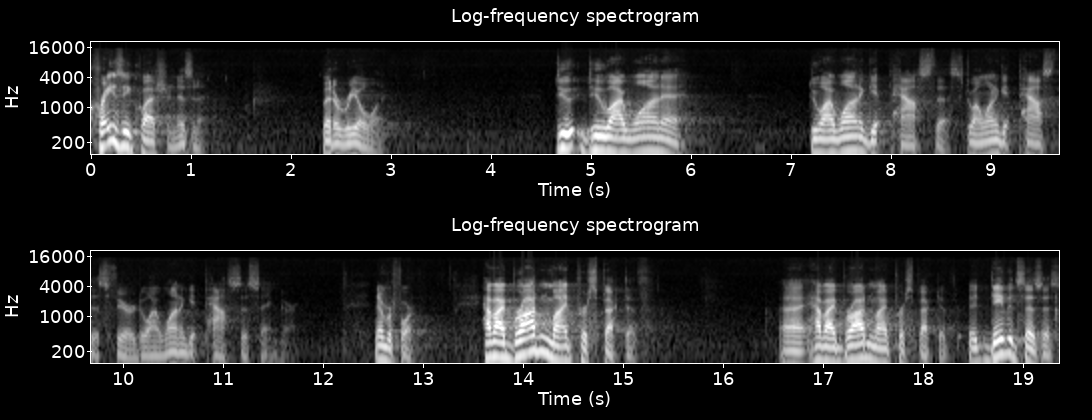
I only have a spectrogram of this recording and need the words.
Crazy question, isn't it? But a real one. Do, do I want to do I want to get past this? Do I want to get past this fear? Do I want to get past this anger? Number four, Have I broadened my perspective? Uh, have I broadened my perspective? Uh, David says this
